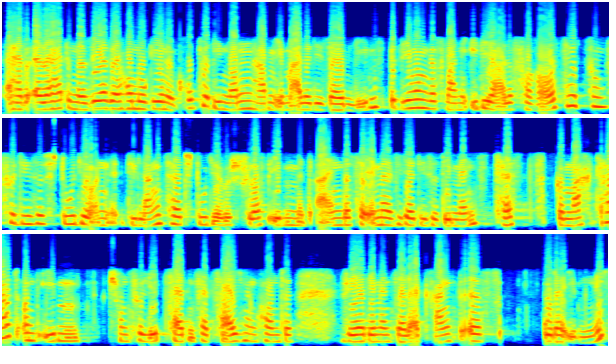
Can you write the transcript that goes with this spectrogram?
er, hat, er hatte eine sehr, sehr homogene Gruppe. Die Nonnen haben eben alle dieselben Lebensbedingungen. Das war eine ideale Voraussetzung für diese Studie. Und die Langzeitstudie beschloss eben mit ein, dass er immer wieder diese Demenztests gemacht hat und eben schon zu Lebzeiten verzeichnen konnte, wer dementiell erkrankt ist oder eben nicht.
